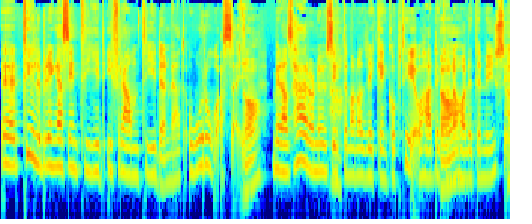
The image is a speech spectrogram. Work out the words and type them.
eh, tillbringa sin tid i framtiden med att oroa sig. Ja. Medan här och nu sitter man och dricker en kopp te och hade Ja. kunnat ha lite mysigt.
